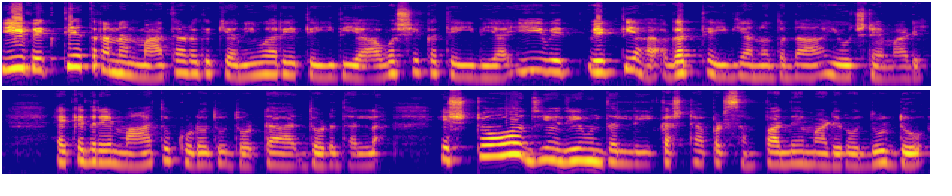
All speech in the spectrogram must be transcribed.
ಈ ವ್ಯಕ್ತಿ ಹತ್ರ ನಾನು ಮಾತಾಡೋದಕ್ಕೆ ಅನಿವಾರ್ಯತೆ ಇದೆಯಾ? ಅವಶ್ಯಕತೆ ಇದೆಯಾ? ಈ ವ್ಯಕ್- ವ್ಯಕ್ತಿಯ ಅಗತ್ಯ ಇದೆಯಾ ಅನ್ನೋದನ್ನು ಯೋಚನೆ ಮಾಡಿ. ಯಾಕೆಂದರೆ ಮಾತು ಕೊಡೋದು ದೊಡ್ಡ, ದೊಡ್ಡದಲ್ಲ. ಎಷ್ಟೋ ಜೀವ ಜೀವನದಲ್ಲಿ ಕಷ್ಟಪಟ್ಟು ಸಂಪಾದನೆ ಮಾಡಿರೋ ದುಡ್ಡು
